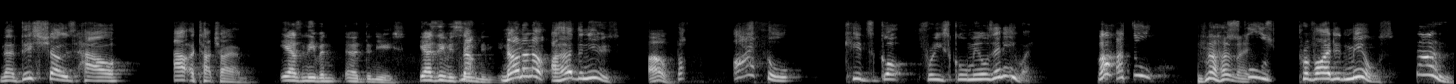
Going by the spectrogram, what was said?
now this shows how out of touch I am. He hasn't even heard the news. He hasn't even No, seen the news. no, no, no. I heard the news. Oh, But I thought kids got free school meals anyway. what? I thought No, mate. schools provided meals. No.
